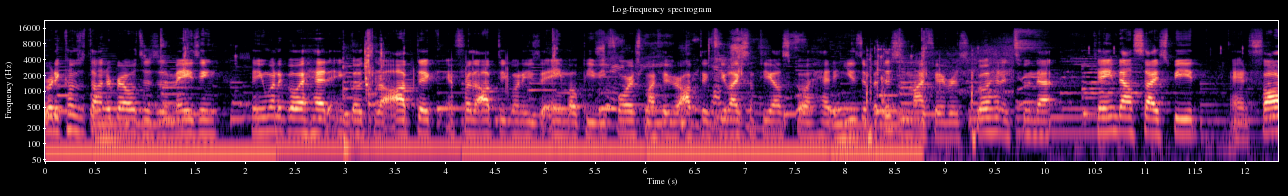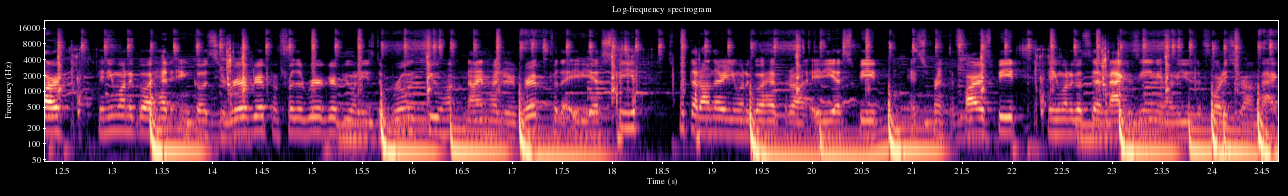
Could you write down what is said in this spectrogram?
Already comes with the underbarrels, this is amazing. Then you want to go ahead and go to the optic, and for the optic, you want to use the AIM-OP V4. It's my favorite optic. If you like something else, go ahead and use it, but this is my favorite, so go ahead and tune that to aim down sight speed and far. Then you want to go ahead and go to rear grip, and for the rear grip, you want to use the Bruen Q900 grip for the ADS speed. So put that on there. You want to go ahead and put it on ADS speed and sprint the fire speed. Then you want to go to the magazine. You want to use the 40 round mag.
